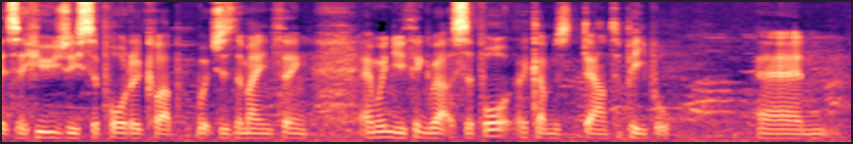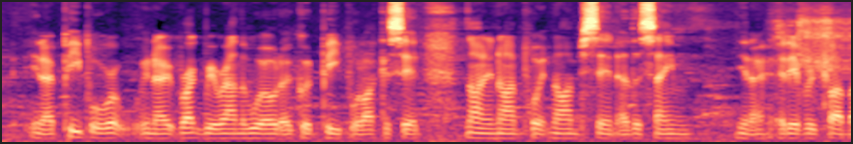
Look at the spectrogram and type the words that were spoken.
It's a hugely supported club, which is the main thing. And when you think about support, it comes down to people. And you know, people, you know, rugby around the world are good people. Like I said, 99.9% are the same, you know, at every club.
